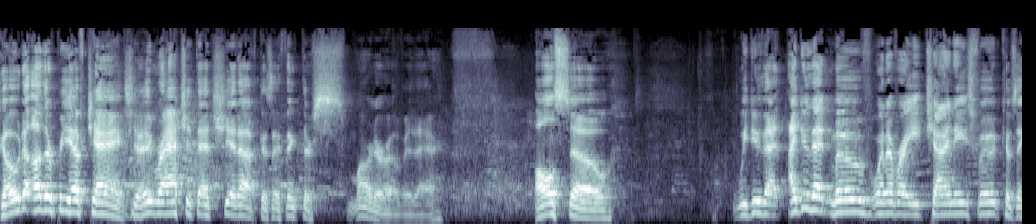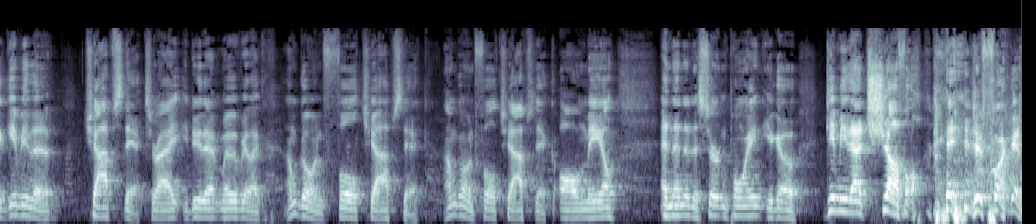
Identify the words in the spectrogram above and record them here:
go to other PF Changs. They ratchet that shit up because they think they're smarter over there. Also, we do that. I do that move whenever I eat Chinese food because they give you the chopsticks, right? You do that move, you're like, I'm going full chopstick. I'm going full chopstick all meal. And then at a certain point, you go, give me that shovel. you just fucking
